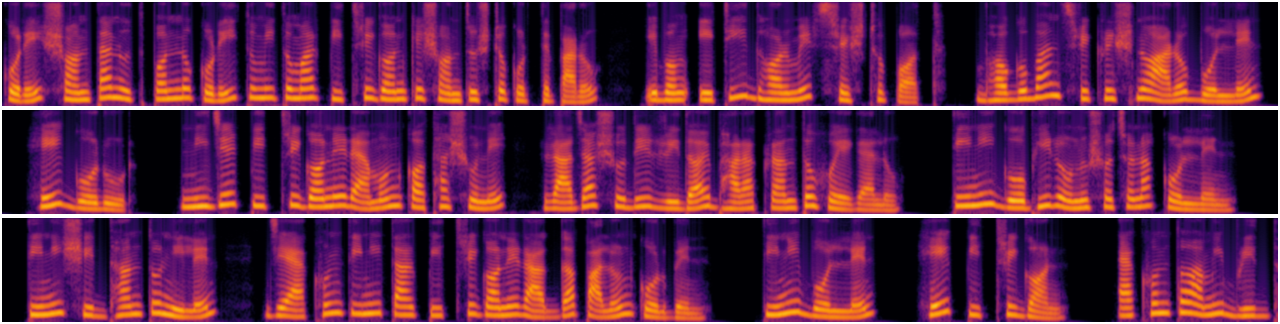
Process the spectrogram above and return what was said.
করে সন্তান উৎপন্ন করেই তুমি তোমার পিতৃগণকে সন্তুষ্ট করতে পারো এবং এটিই ধর্মের শ্রেষ্ঠ পথ। ভগবান শ্রীকৃষ্ণ আরও বললেন, হে গরুর, নিজের পিতৃগণের এমন কথা শুনে রাজা সুদীর হৃদয় ভারাক্রান্ত হয়ে গেল। তিনি গভীর অনুশোচনা করলেন। তিনি সিদ্ধান্ত নিলেন যে এখন তিনি তার পিতৃগণের আজ্ঞা পালন করবেন। তিনি বললেন, হে পিতৃগণ, এখন তো আমি বৃদ্ধ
